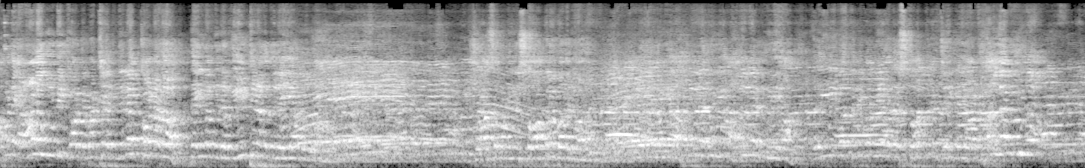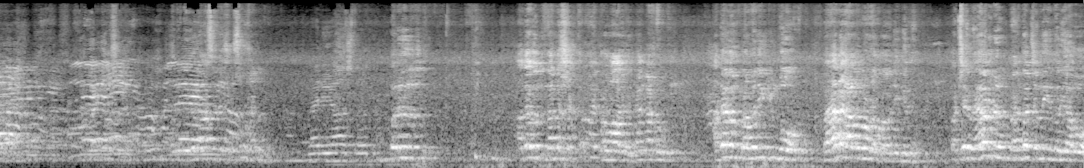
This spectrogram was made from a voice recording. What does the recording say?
അവിടെ ആൾ കൂടിക്കോട്ടെ പക്ഷെ നിലക്കൊണ്ടത് ദൈവത്തിന്റെ വീട്ടിനകത്ത് ചെയ്യാൻ വിശ്വാസം സ്തോത്രം പറഞ്ഞോളൂ ഹല്ലേലൂയ, ഹല്ലേലൂയ, ഹല്ലേലൂയ. ദൈവത്തിന് മുമ്പിൽ സ്തോത്രം ചെയ്യുകയാണ് ഹല്ലേലൂയ. ഒരു അദ്ദേഹം നല്ല ശക്തമായ പ്രവാചകൻ ഞാൻ കണ്ടു അദ്ദേഹം പ്രവചിക്കുമ്പോ വേറെ ആളുകളോട് പ്രവചിക്കുന്നത് പക്ഷെ വേറൊരു എന്താ ചെന്നറിയാവോ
